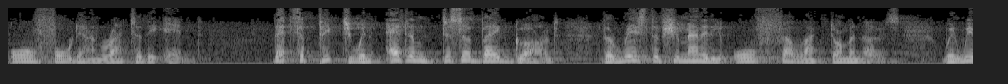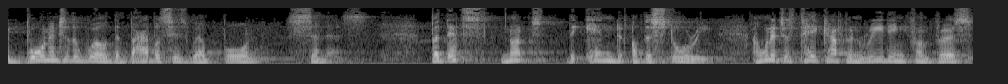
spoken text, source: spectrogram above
all fall down right to the end? That's a picture when Adam disobeyed God, the rest of humanity all fell like dominoes. When we're born into the world, the Bible says we're born sinners. But that's not the end of the story. I want to just take up and reading from verse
